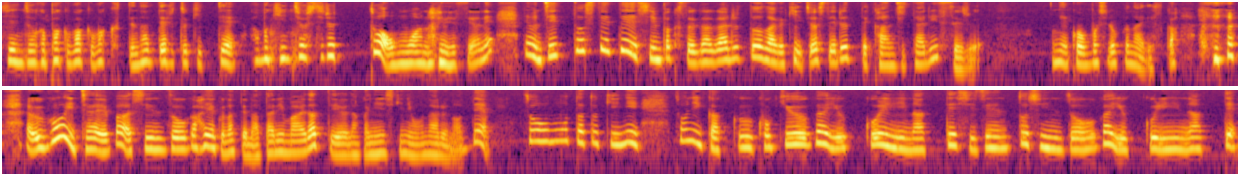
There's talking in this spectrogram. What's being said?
心臓がバクバクバクってなってる時ってあんま緊張してるとは思わないですよね でもじっとしてて心拍数が上がるとなんか緊張してるって感じたりする。ね、これ面白くないですか？動いちゃえば心臓が速くなってるのは当たり前だっていうなんか認識にもなるのでそう思った時にとにかく呼吸がゆっくりになって自然と心臓がゆっくりになって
